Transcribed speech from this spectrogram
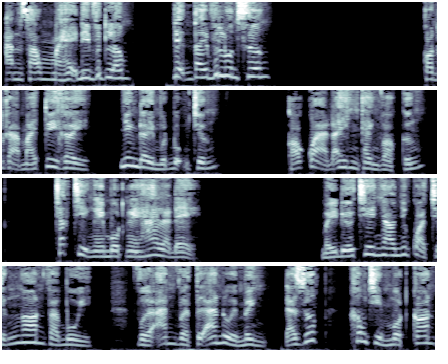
Ăn xong mày hãy đi vứt lông tiện tay vứt luôn xương. Con gà mái tuy gầy, nhưng đầy một bụng trứng. Có quả đã hình thành vỏ cứng. Chắc chỉ ngày một ngày hai là đẻ. Mấy đứa chia nhau những quả trứng ngon và bùi, vừa ăn vừa tự an ủi mình đã giúp không chỉ một con,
